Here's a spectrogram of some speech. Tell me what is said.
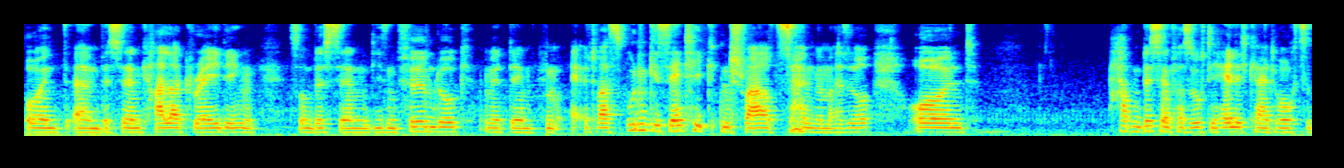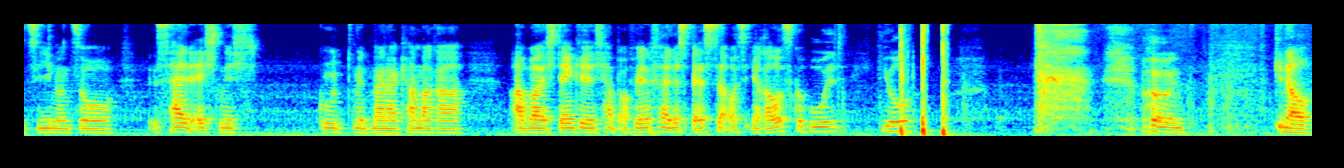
Und ein ähm, bisschen Color Grading, so ein bisschen diesen Filmlook mit dem etwas ungesättigten Schwarz, sagen wir mal so. Und habe ein bisschen versucht die Helligkeit hochzuziehen und so, ist halt echt nicht gut mit meiner Kamera, aber ich denke, ich habe auf jeden Fall das Beste aus ihr rausgeholt. Jo. und genau,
